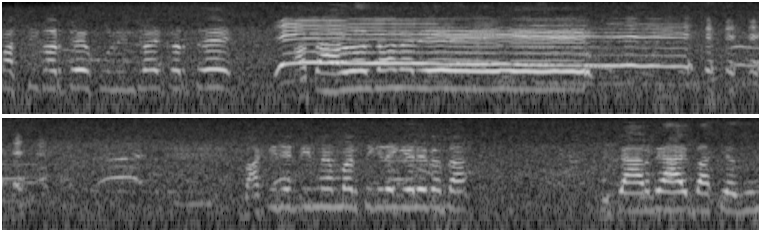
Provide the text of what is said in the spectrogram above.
मस्ती करतोय फुल एन्जॉय करतोय. आता हळूहळू जाणार आहे. बाकीचे टीम मेंबर तिकडे गेलेत आता तिथे अर्धे आहेत बाकी अजून.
